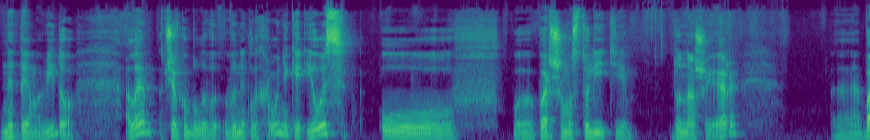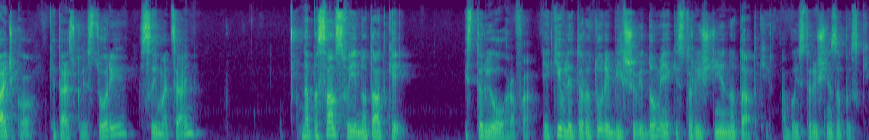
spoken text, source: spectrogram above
не тема відео. Але спочатку були виникли хроніки, і ось у першому столітті до нашої ери батько китайської історії Сима Цянь написав свої нотатки історіографа, які в літературі більше відомі як історичні нотатки або історичні записки.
